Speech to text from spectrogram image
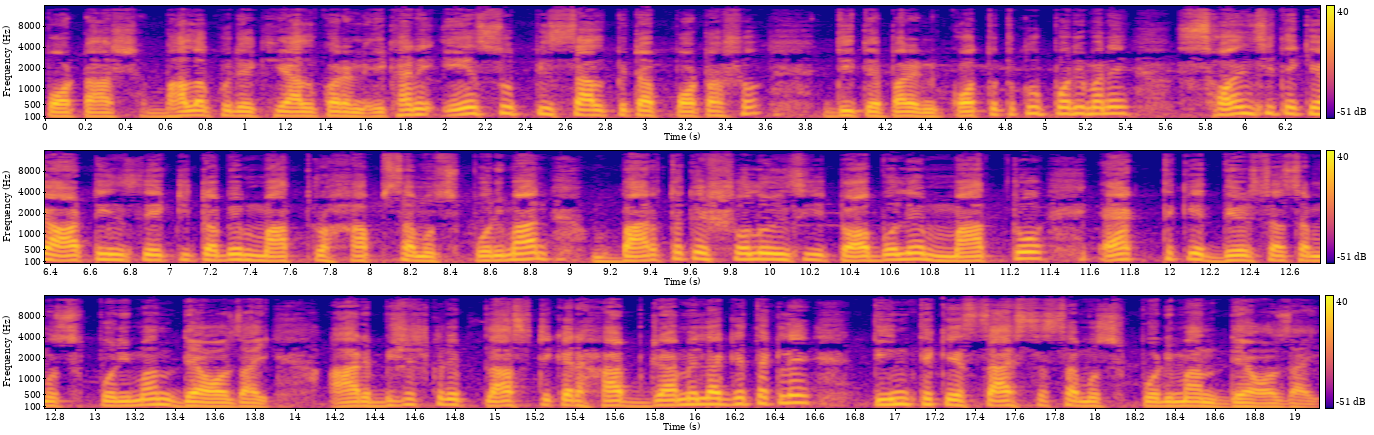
পটাশ। ভালো করে খেয়াল করেন, এখানে এসওপি সালফেটা পটাশও দিতে পারেন। কতটুকু পরিমাণে? ছয় ইঞ্চি থেকে আট ইঞ্চি একটি টবে মাত্র হাফ চামচ পরিমাণ। বারো থেকে ষোলো ইঞ্চি টব হলে মাত্র এক থেকে দেড় চা চামচ পরিমাণ দেওয়া যায়। আর বিশেষ করে প্লাস্টিকের হাফ ড্রামে লাগিয়ে থাকলে তিন থেকে চার চা চামচ পরিমাণ দেওয়া যায়।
